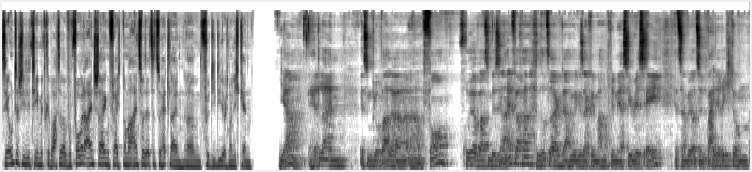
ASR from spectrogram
sehr unterschiedliche Themen mitgebracht, aber bevor wir da einsteigen, vielleicht nochmal ein, zwei Sätze zu Headline ähm, für die, die euch noch nicht kennen. Ja, Headline ist ein globaler äh, Fonds. Früher war es ein bisschen einfacher, sozusagen. Da haben wir gesagt, wir machen primär Series A. Jetzt haben wir uns in beide Richtungen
